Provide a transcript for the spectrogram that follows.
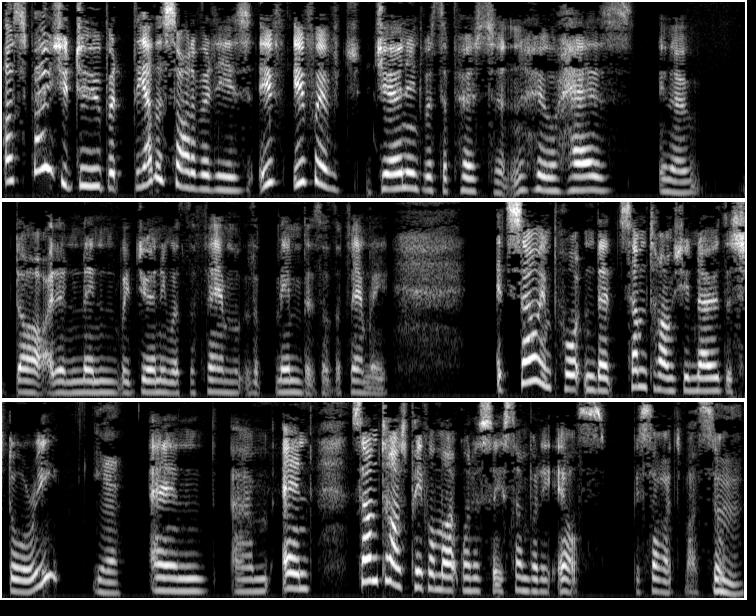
I suppose you do, but the other side of it is if if we've journeyed with the person who has, you know, died, and then we're journeying with the family, the members of the family. It's so important that sometimes you know the story, Yeah, and um, and sometimes people might want to see somebody else besides myself.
